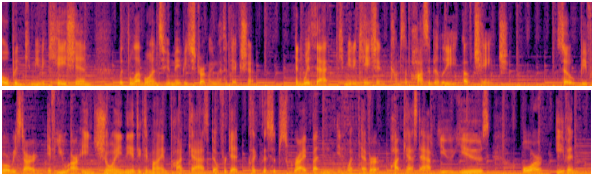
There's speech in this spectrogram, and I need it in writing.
open communication with loved ones who may be struggling with addiction. And with that communication comes the possibility of change. So before we start, if you are enjoying the Addicted Mind podcast, don't forget, click the subscribe button in whatever podcast app you use, or even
